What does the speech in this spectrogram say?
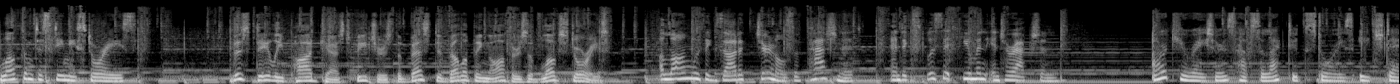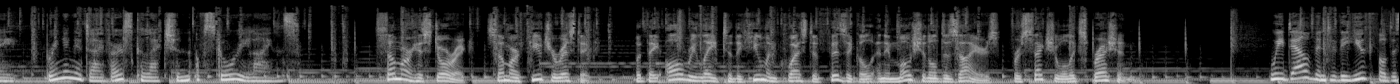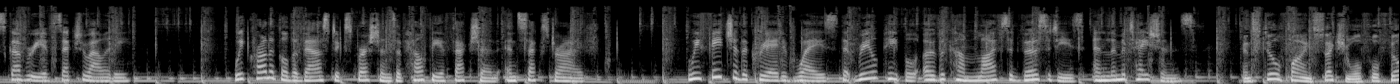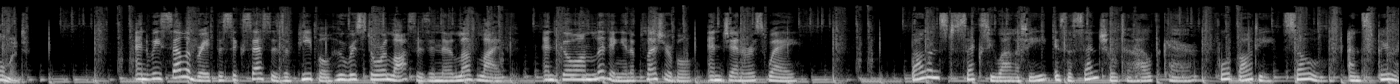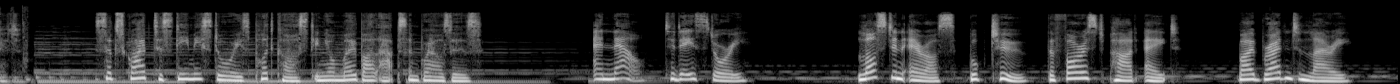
Welcome to Steamy Stories. This daily podcast features the best developing authors of love stories, along with exotic journals of passionate and explicit human interaction. Our curators have selected stories each day, bringing a diverse collection of storylines. Some are historic, some are futuristic, but they all relate to the human quest of physical and emotional desires for sexual expression. We delve into the youthful discovery of sexuality. We chronicle the vast expressions of healthy affection and sex drive. We feature the creative ways that real people overcome life's adversities and limitations. And still find sexual fulfillment. And we celebrate the successes of people who restore losses in their love life and go on living in a pleasurable and generous way. Balanced sexuality is essential to healthcare for body, soul, and spirit. Subscribe to Steamy Stories podcast in your mobile apps and browsers. And now, today's story. Lost in Eros, Book 2, The Forest Part 8. By Bradenton Larry.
